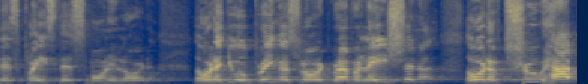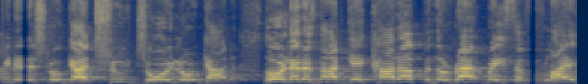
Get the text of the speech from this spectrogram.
this place this morning, Lord. Lord, that you will bring us, Lord, revelation, Lord, of true happiness, Lord God, true joy, Lord God. Lord, let us not get caught up in the rat race of life,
